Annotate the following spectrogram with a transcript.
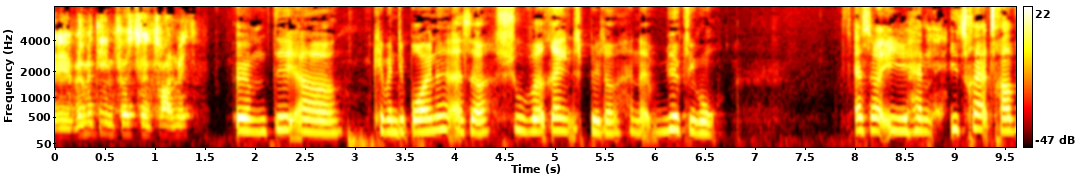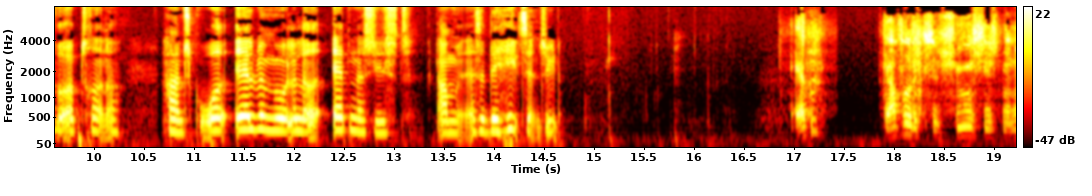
Øh, hvem er din første central midt? Øhm, det er Kevin De Bruyne, altså suveræn spiller. Han er virkelig god. Altså i, han, i 33 optrædener har han scoret 11 mål og lavet 18 assist. Jamen, altså det er helt sindssygt. 18. Jeg har fået det til 20 sidst, men.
